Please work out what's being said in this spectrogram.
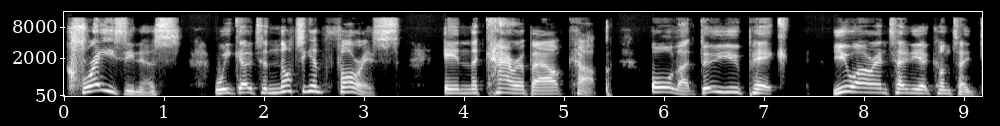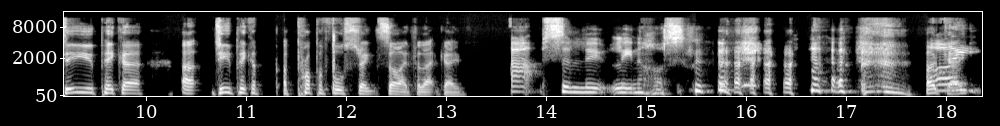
craziness, we go to Nottingham Forest in the Carabao Cup. Orla, do you pick? You are Antonio Conte. Do you pick a? Uh, do you pick a, a proper full strength side for that game? Absolutely not. okay. I,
